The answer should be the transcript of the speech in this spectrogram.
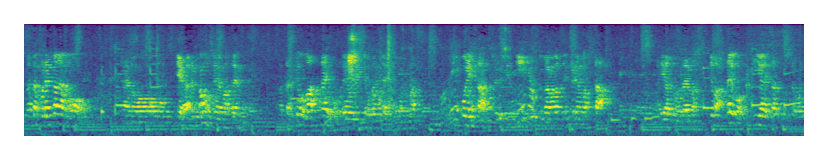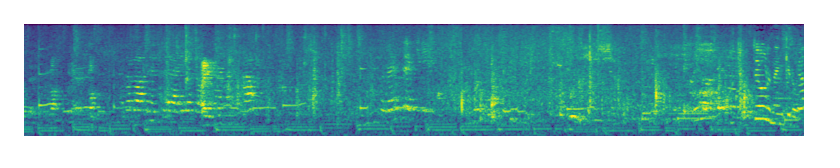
またこれからもあのー付き合いあるかもしれませんのでまた今日は最後お礼を言って終わりたいと思います。小林さん中心によく頑張ってくれました。ありがとうございます。では最後いい挨拶して終わりたいと思います。お願いします。先生ありがとうございました。プレ席手おるねんけど。林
